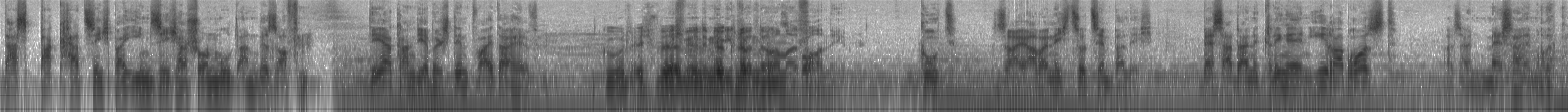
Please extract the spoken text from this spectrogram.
Das Pack hat sich bei ihm sicher schon Mut angesoffen. Der kann dir bestimmt weiterhelfen. Gut, ich, will, Ich werde mir die Plünderer mal vor. vornehmen. Gut, sei aber nicht zu zimperlich. Besser deine Klinge in ihrer Brust als ein Messer im Rücken.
